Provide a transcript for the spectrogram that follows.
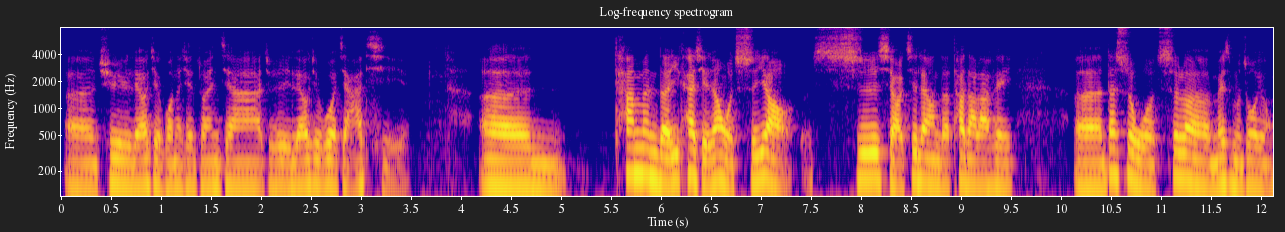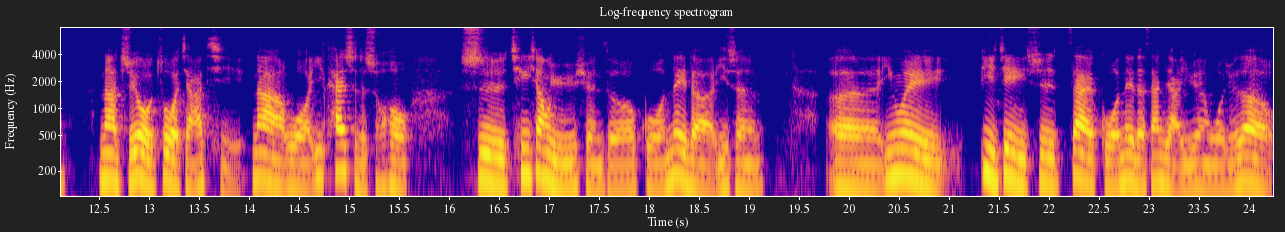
呃，去了解过那些专家，就是了解过假体，呃，他们的一开始也让我吃药，吃小剂量的他达拉非，呃，但是我吃了没什么作用，那只有做假体。那我一开始的时候是倾向于选择国内的医生，呃，因为毕竟是在国内的三甲医院，我觉得。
